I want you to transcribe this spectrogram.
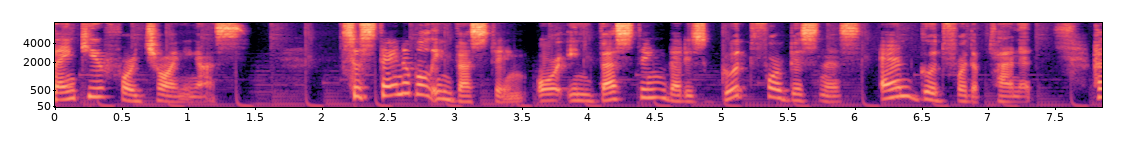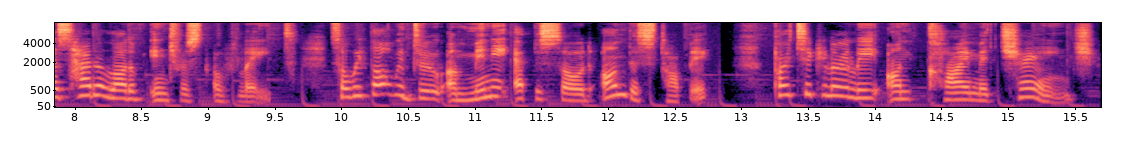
Thank you for joining us. Sustainable investing, or investing that is good for business and good for the planet, has had a lot of interest of late. So we thought we'd do a mini episode on this topic, particularly on climate change.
